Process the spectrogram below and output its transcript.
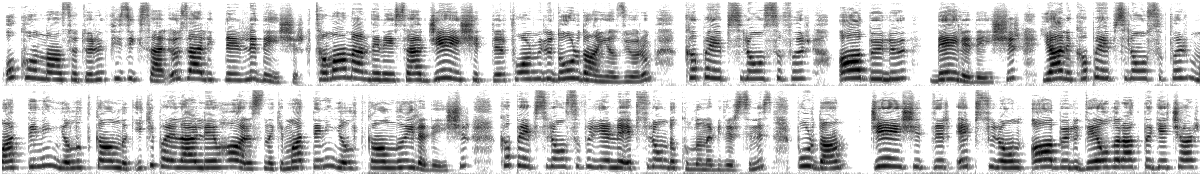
o kondansatörün fiziksel özellikleriyle değişir. Tamamen deneysel C eşittir formülü doğrudan yazıyorum. Kapı epsilon 0 A bölü D ile değişir. Yani kapı epsilon 0 maddenin yalıtkanlık iki paralel levha arasındaki maddenin yalıtkanlığı ile değişir. Kapı epsilon 0 yerine epsilon da kullanabilirsiniz. Buradan C eşittir epsilon A bölü D olarak da geçer.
